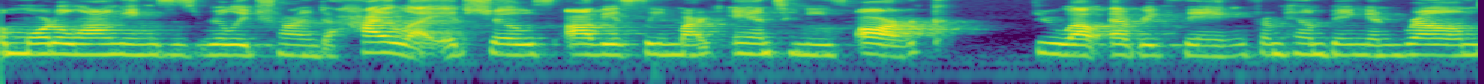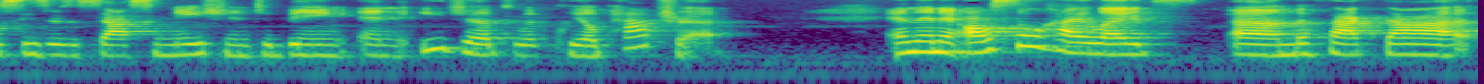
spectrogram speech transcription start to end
Immortal Longings is really trying to highlight. It shows obviously Mark Antony's arc throughout everything from him being in Rome, Caesar's assassination, to being in Egypt with Cleopatra. And then it also highlights um, the fact that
